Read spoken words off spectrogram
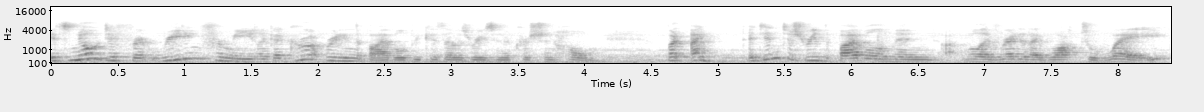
It's no different. Reading for me, like I grew up reading the Bible because I was raised in a Christian home. But I, I didn't just read the Bible and then, well, I've read it, I walked away.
